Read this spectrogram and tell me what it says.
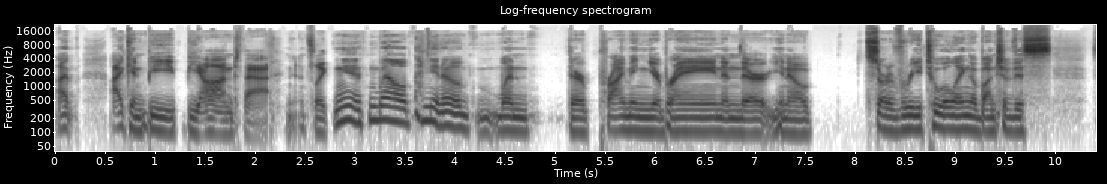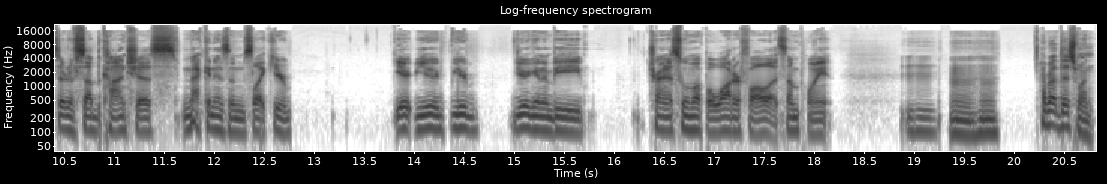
I, I can be beyond that. It's like, yeah, well, you know, when they're priming your brain and they're, you know, sort of retooling a bunch of this sort of subconscious mechanisms, like you're, you're, you're, you're, you're going to be trying to swim up a waterfall at some point. Mm-hmm. How about this one?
